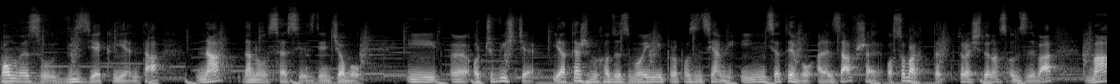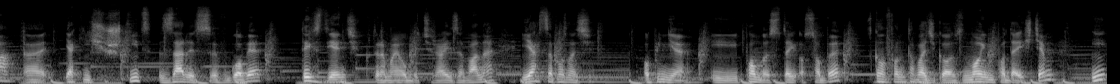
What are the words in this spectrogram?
pomysł, wizję klienta na daną sesję zdjęciową. I e, oczywiście ja też wychodzę z moimi propozycjami i inicjatywą, ale zawsze osoba, te, która się do nas odzywa, ma e, jakiś szkic, zarys w głowie tych zdjęć, które mają być realizowane. I ja chcę poznać opinię i pomysł tej osoby, skonfrontować go z moim podejściem i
